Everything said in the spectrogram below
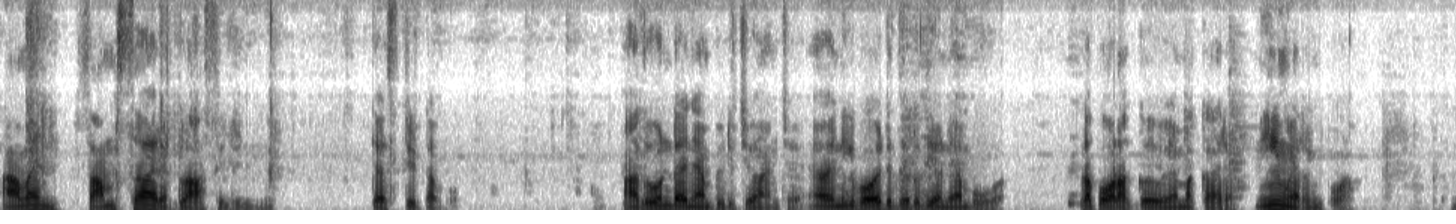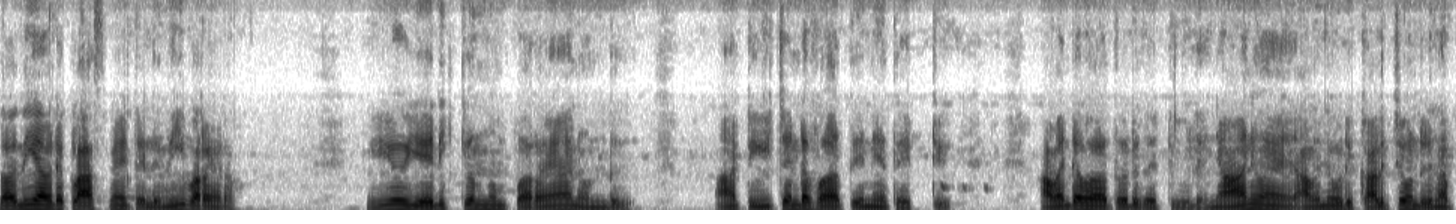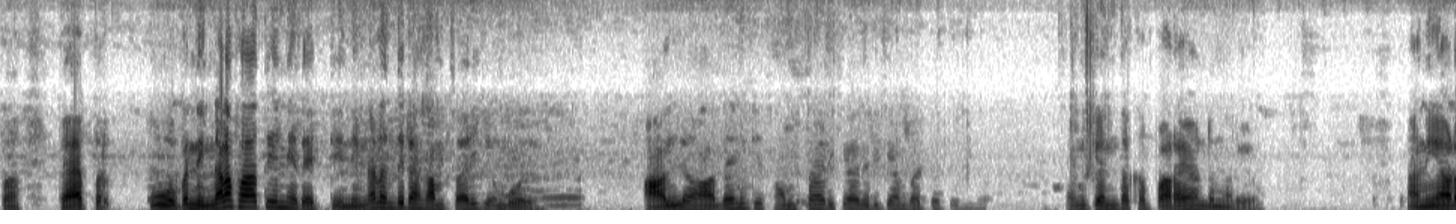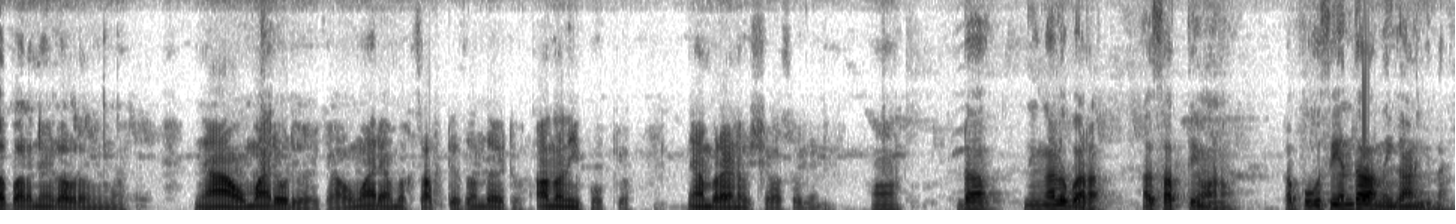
അവൻ സംസാരം ക്ലാസ്സിലിരുന്നു ടെസ്റ്റ് ഇട്ടപ്പോൾ അതുകൊണ്ടാണ് ഞാൻ പിടിച്ചു വാങ്ങിച്ചത്. എനിക്ക് പോയിട്ട് ധൃതിയുണ്ട്. ഞാൻ പോവാ. ഇവിടെ പോടക്ക് എമ്മക്കാരെ. നീയും ഇറങ്ങി പോടാ. അതാ നീ അവന്റെ ക്ലാസ്മേറ്റ് അല്ലേ? നീ പറയടാ. അയ്യോ എനിക്കൊന്നും പറയാനുണ്ട്. ആ ടീച്ചറിന്റെ ഭാഗത്ത് തന്നെ തെറ്റ്. അവന്റെ ഭാഗത്ത് ഒരു തെറ്റുമില്ല. ഞാനും അവനോട് കളിച്ചുകൊണ്ടിരുന്നപ്പോൾ പേപ്പർ ഓ അപ്പം നിങ്ങളെ ഭാഗത്ത് തന്നെയാണ് തെറ്റ്. നിങ്ങൾ എന്തിനാ സംസാരിക്കാൻ പോയത്? അല്ല അതെനിക്ക് സംസാരിക്കാതിരിക്കാൻ പറ്റത്തില്ല. എനിക്ക് എന്തൊക്കെ പറയാനുണ്ടെന്നറിയോ? ആ നീ അവിടെ പറഞ്ഞോട്ട് അവിടെ നിന്നോ. ഞാൻ അവന്മാരോട് ചോദിക്കാം. അവന്മാരാകുമ്പോൾ സത്യസന്ധമായിട്ട് ആന്നാ നീ പോക്കോ ഞാൻ പറയണ വിശ്വാസമില്ല ആ ഡാ നിങ്ങൾ പറ. അത് സത്യമാണോ? ആ പൂസി എന്താ നീ കാണിക്കുന്നത്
